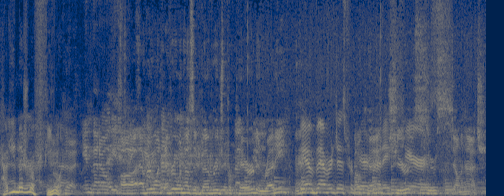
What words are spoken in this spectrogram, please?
How do you measure a feeling? Uh, everyone, everyone has a beverage prepared and ready. We have beverages prepared Okay. ready. Cheers. Down the hatch.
